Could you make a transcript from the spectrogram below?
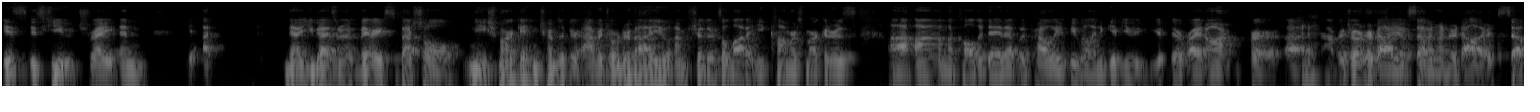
is is huge right? And now you guys are in a very special niche market in terms of your average order value. I'm sure there's a lot of e-commerce marketers uh, on the call today that would probably be willing to give you your, their right arm for uh, average order value of $700 so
